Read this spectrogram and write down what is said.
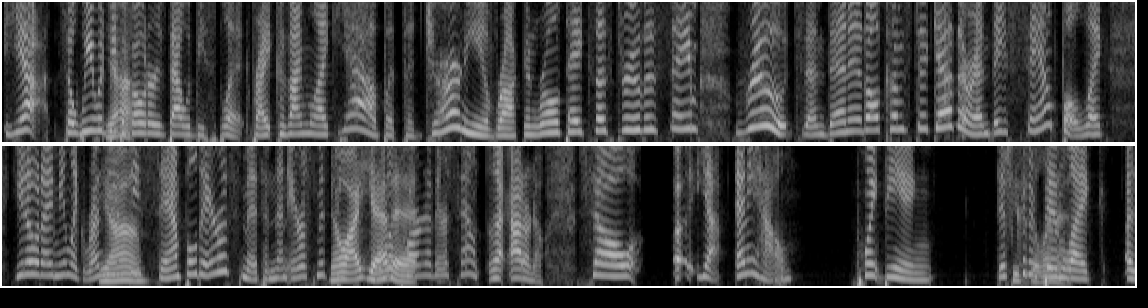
yeah. So we would be Yeah. the voters that would be split, right? Because I'm like, yeah, but the journey of rock and roll takes us through the same roots, and then it all comes together, and they sample, like, you know what I mean? Like Run Yeah. DMC sampled Aerosmith, and then Aerosmith No, I get a it. part of their sound. Like, I don't know. So uh, yeah. Anyhow, point being, this She's could have been like a,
